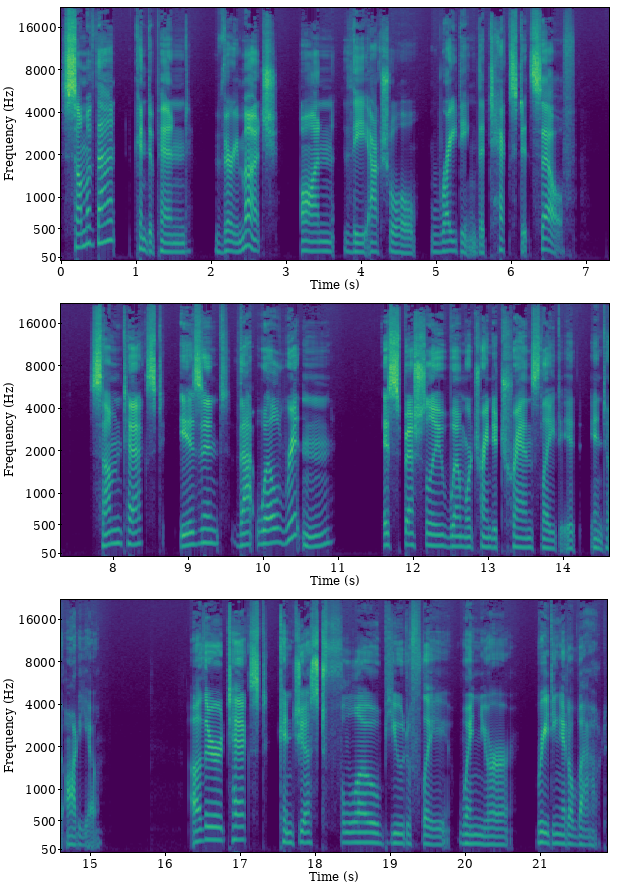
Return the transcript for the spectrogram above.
Some of that can depend very much on the actual writing, the text itself. Some text isn't that well written, especially when we're trying to translate it into audio. Other text can just flow beautifully when you're reading it aloud.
